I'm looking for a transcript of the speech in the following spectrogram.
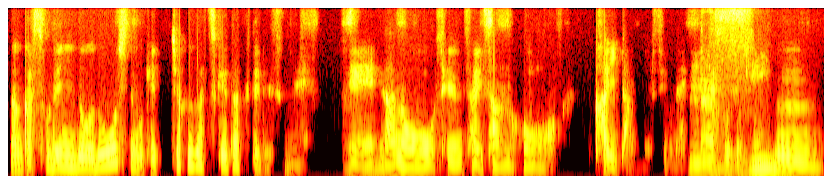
なんかそれにどうしても決着がつけたくてですね、えー、あの繊細さんの本を書いたんですよね。なるほどね。うん。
